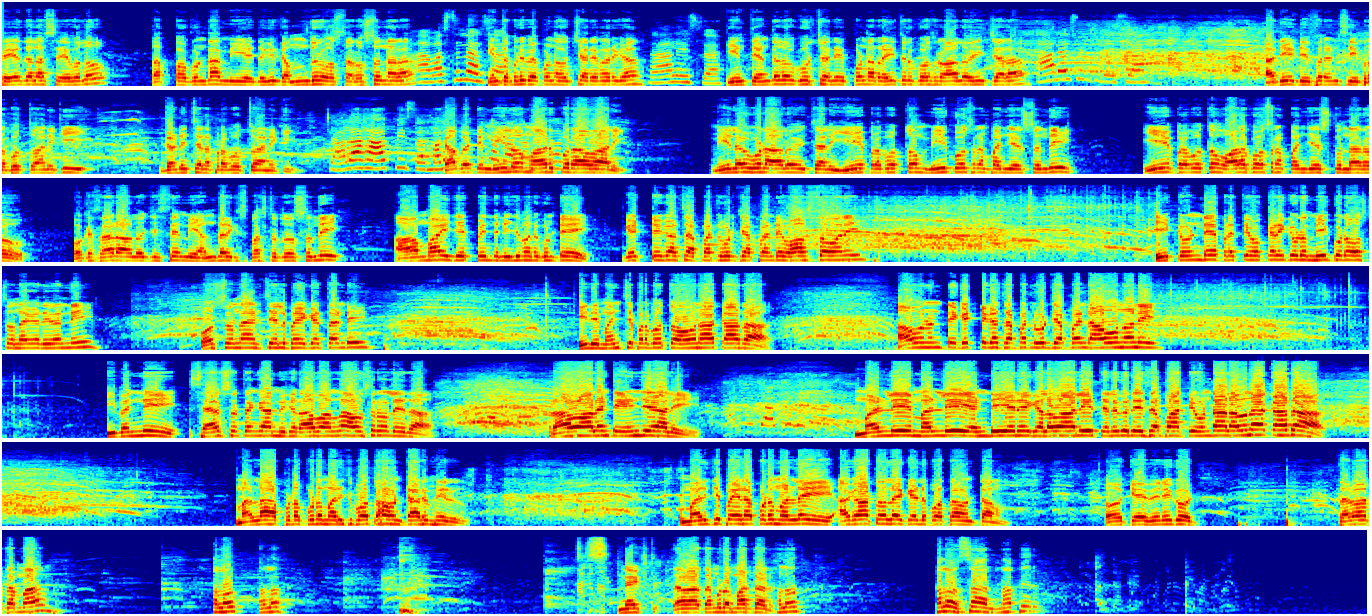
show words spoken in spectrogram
పేదల సేవలో తప్పకుండా మీ దగ్గరికి అందరూ వస్తారు. వస్తున్నారా? వస్తున్నారు ఇంత మునిపు ఎప్పుడన్నా వచ్చారే మరిగా? ఇంత ఎండలో కూర్చొని ఎప్పుడన్నా రైతుల కోసం ఆలోచించారా? అది డిఫరెన్స్ ఈ ప్రభుత్వానికి గడిచిన ప్రభుత్వానికి. చాలా హ్యాపీ సార్. కాబట్టి మీలో మార్పు రావాలి. మీలో కూడా ఆలోచించాలి. ఏ ప్రభుత్వం మీకోసం పనిచేస్తుంది? ఏ ప్రభుత్వం వాళ్ళ కోసం పనిచేస్తున్నారో? ఒకసారి ఆలోచిస్తే మీ అందరికి స్పష్టత వస్తుంది. ఆ అమ్మాయి చెప్పింది నిజమనుకుంటే గట్టిగా చప్పట్లు కూడా చెప్పండి వాస్తవం అని ఇక్కడ ఉండే ప్రతి ఒక్కరికి కూడా మీకు కూడా వస్తున్నాయి కదా ఇవన్నీ. వస్తున్నాయని చేలు పైకెత్తండి. ఇది మంచి ప్రభుత్వం అవునా కాదా? అవునంటే గట్టిగా చప్పట్లు కూడా చెప్పండి అవునని. ఇవన్నీ శాశ్వతంగా మీకు రావాలన్నా అవసరం లేదా? రావాలంటే ఏం చేయాలి? మళ్ళీ మళ్ళీ ఎన్డీఏనే గెలవాలి తెలుగుదేశం పార్టీ ఉండాలి అవునా కాదా? మళ్ళా అప్పుడప్పుడు మరిచిపోతా ఉంటారు మీరు. మరిచిపోయినప్పుడు మళ్ళీ అఘాతంలోకి వెళ్ళిపోతా ఉంటాం. Okay very good. తర్వాత అమ్మా. Hello hello. నెక్స్ట్ తమ్ముడు మాట్లాడు. హలో. హలో సార్ నా పేరు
